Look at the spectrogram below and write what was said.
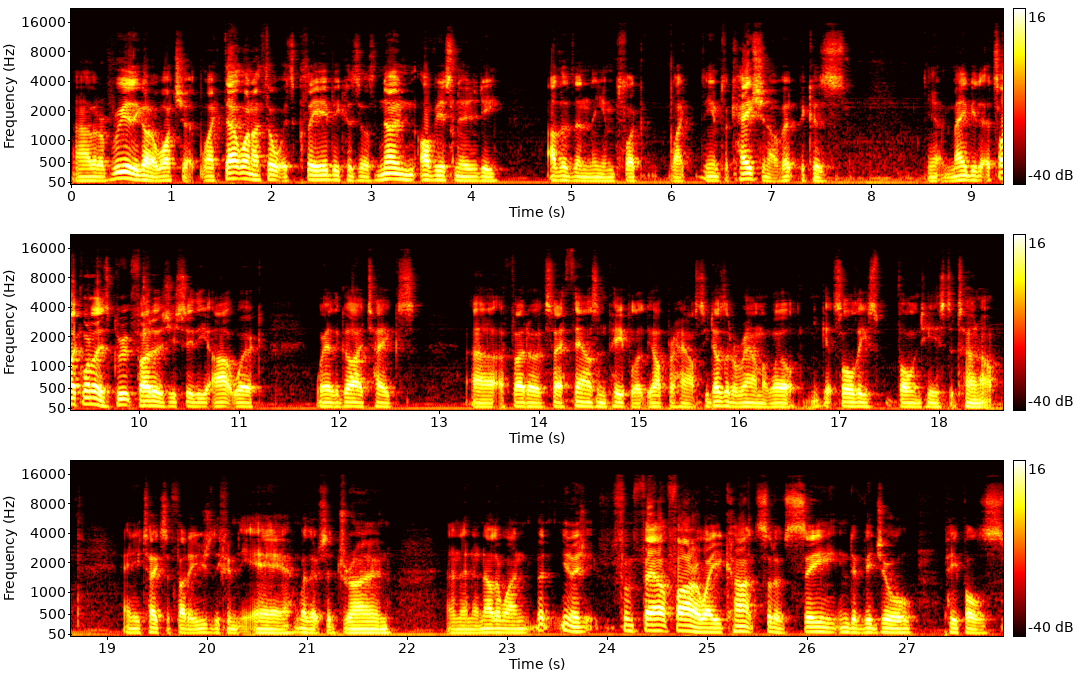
uh, but I've really got to watch it. Like that one, I thought was clear because there was no obvious nudity, other than the impl- like the implication of it. Because you know maybe it's like one of those group photos you see the artwork where the guy takes uh, a photo of, say, a thousand people at the Opera House. He does it around the world. He gets all these volunteers to turn up, and he takes a photo, usually from the air, whether it's a drone, and then another one. But you know, from far, far away, you can't sort of see individual people's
